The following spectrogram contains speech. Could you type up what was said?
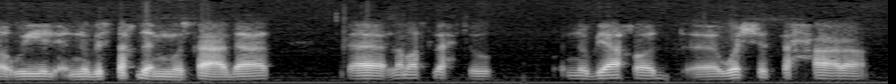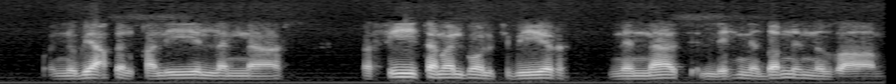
طويل إنه بيستخدم المساعدات لمصلحته إنه بياخذ آه، وش السحارة وانه بيعطي القليل للناس. ففي تململ كبير من الناس اللي هن ضمن النظام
